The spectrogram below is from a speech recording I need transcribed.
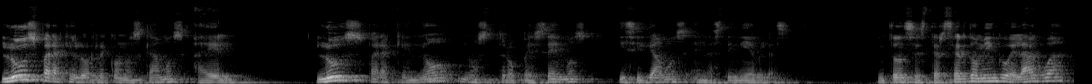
Luz para que lo reconozcamos a Él. Luz para que no nos tropecemos y sigamos en las tinieblas. Entonces, tercer domingo el agua,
